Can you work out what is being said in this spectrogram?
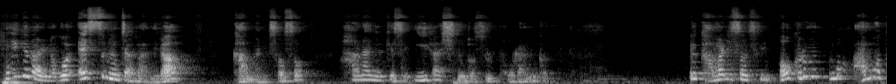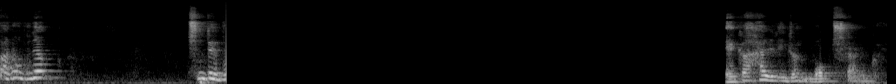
해결하려고 애쓰는 자가 아니라 가만히 서서 하나님께서 일하시는 것을 보라는 겁니다. 가만히 있어서 어 그러면 뭐 아무것도 안 하고 그냥 침대 누 내가 할 일은 멈추라는 거예요.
